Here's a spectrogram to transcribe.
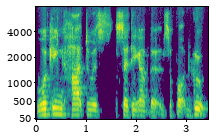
working hard towards setting up the support group.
